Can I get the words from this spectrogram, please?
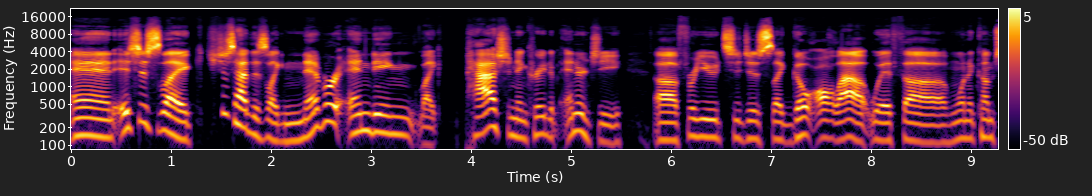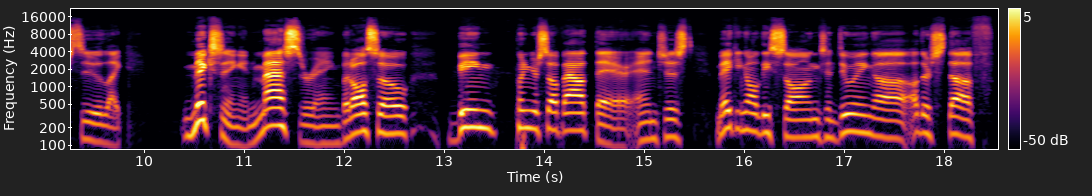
and it's just like you just have this like never-ending like passion and creative energy uh, for you to just like go all out with uh, when it comes to like mixing and mastering, but also being putting yourself out there and just making all these songs and doing uh, other stuff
